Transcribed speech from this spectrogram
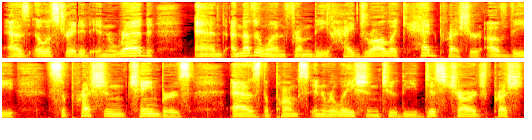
as illustrated in red and another one from the hydraulic head pressure of the suppression chambers as the pumps in relation to the discharge press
